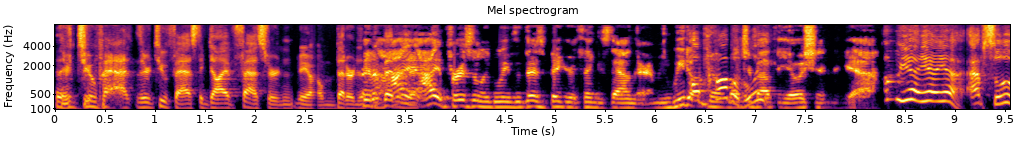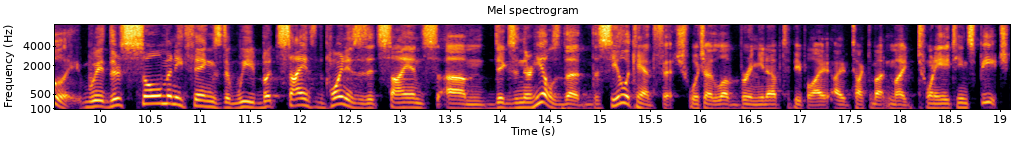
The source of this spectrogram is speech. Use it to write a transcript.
They're too fast. They're too fast. They dive faster and you know better. And better I, than, I personally believe that there's bigger things down there. I mean, we don't oh, know much about the ocean. Yeah. Oh yeah, yeah, yeah. Absolutely. We, there's so many things that we. But science. The point is, is that science um, digs in their heels. The the coelacanth fish, which I love bringing up to people. I, I talked about in my 2018 speech,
